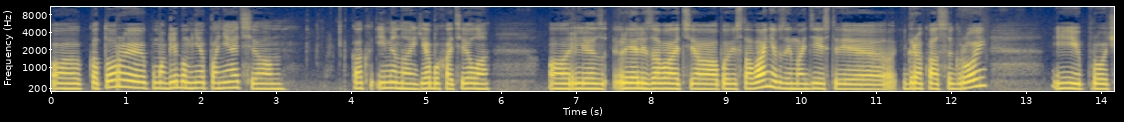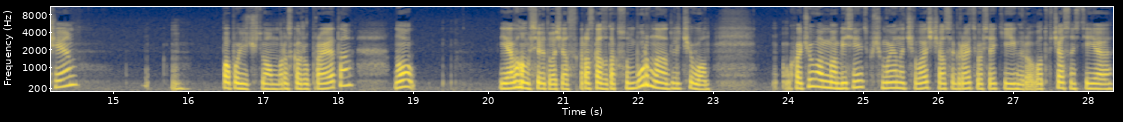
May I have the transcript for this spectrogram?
э, которые помогли бы мне понять, э, как именно я бы хотела э, реализовать повествование, взаимодействие игрока с игрой и прочее. Попозже чуть вам расскажу про это. Но я вам все это сейчас рассказываю так сумбурно. Для чего? хочу вам объяснить, почему я начала сейчас играть во всякие игры. Вот, в частности, я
